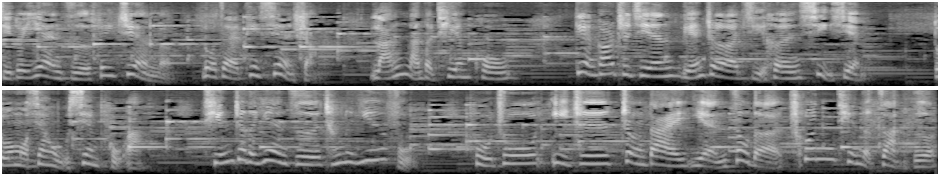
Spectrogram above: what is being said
几对燕子飞倦了，落在电线上，蓝蓝的天空，电杆之间连着几根细线，多么像五线谱啊！停着的燕子成了音符，谱出一支正待演奏的春天的赞歌。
